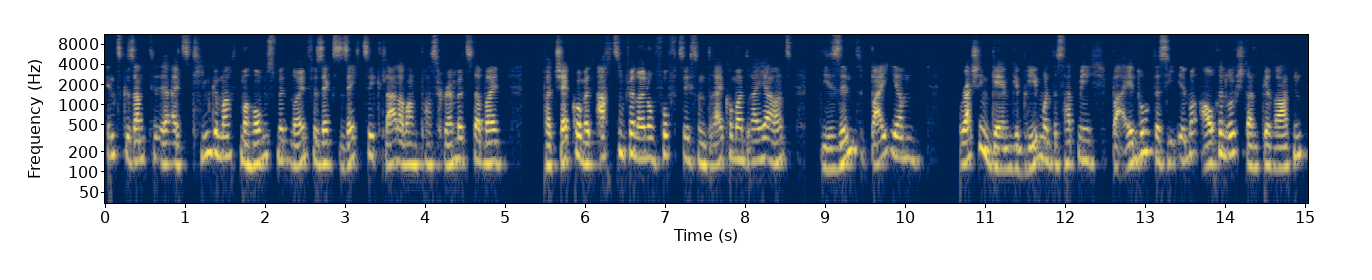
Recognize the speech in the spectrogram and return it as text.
Insgesamt äh, als Team gemacht, Mahomes mit 9 für 66, klar, da waren ein paar Scrambles dabei. Pacheco mit 18 für 59 sind 3,3 Yards. Die sind bei ihrem Rushing Game geblieben und das hat mich beeindruckt, dass sie immer auch in Rückstand geraten,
